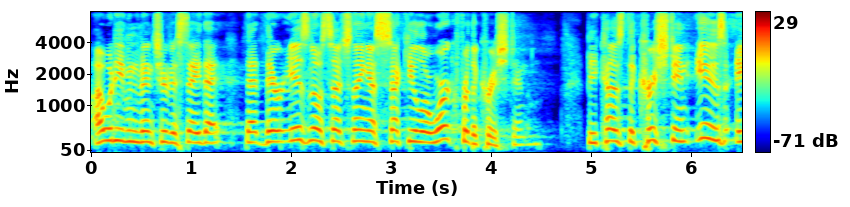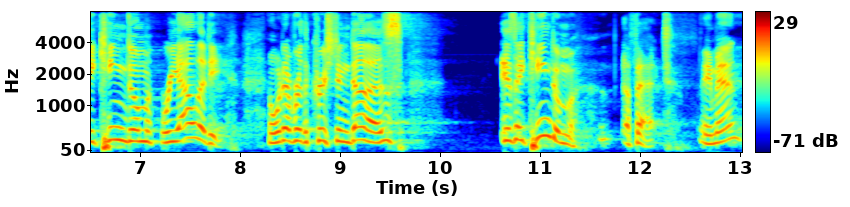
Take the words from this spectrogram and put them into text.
I would even venture to say that, that there is no such thing as secular work for the Christian because the Christian is a kingdom reality. And whatever the Christian does is a kingdom effect. Amen?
